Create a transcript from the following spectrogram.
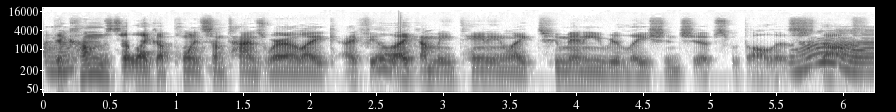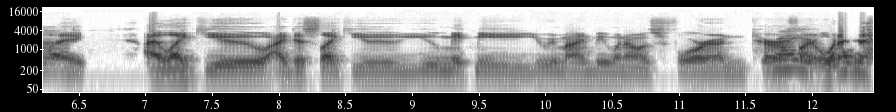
uh-huh. there comes to like a point sometimes where I like I feel like I'm maintaining like too many relationships with all this stuff. Ah. Like I like you, I dislike you, you make me you remind me when I was four and terrified right. or whatever the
